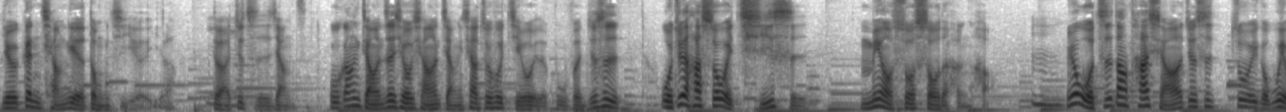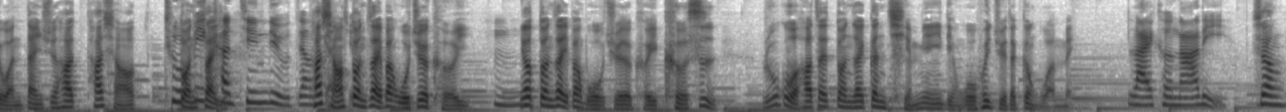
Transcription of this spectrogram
有更强烈的动机而已了，对吧、啊？就只是这样子。我刚刚讲完这些，我想要讲一下最后结尾的部分，就是我觉得他收尾其实没有说收的很好。嗯，因为我知道他想要就是做一个未完待续，他他想要断在，他想要断在一半，我觉得可以。嗯，要断在一半，我觉得可以。可是如果他再断在更前面一点，我会觉得更完美。来，可哪里？像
